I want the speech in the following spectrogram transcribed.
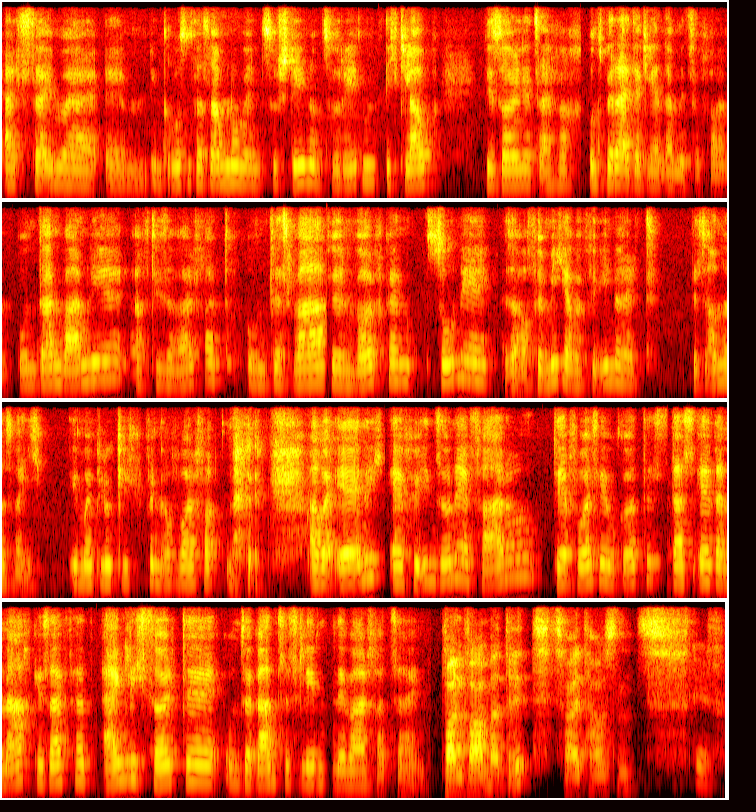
als da immer ähm, in großen Versammlungen zu stehen und zu reden. Ich glaube, wir sollen jetzt einfach uns bereit erklären, damit zu fahren. Und dann waren wir auf dieser Wallfahrt und das war für den Wolfgang so eine, also auch für mich, aber für ihn halt besonders, weil ich immer glücklich bin auf Wallfahrten. Aber ehrlich, für ihn so eine Erfahrung der Vorsehung Gottes, dass er danach gesagt hat, eigentlich sollte unser ganzes Leben eine Wallfahrt sein. Wann war Madrid? 2011.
